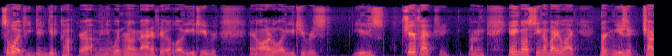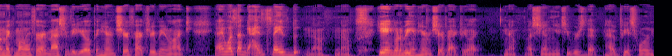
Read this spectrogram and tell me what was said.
so what if you did get a copyright? I mean, it wouldn't really matter if you're a low YouTuber, and a lot of low YouTubers use SHAREfactory. I mean, you ain't gonna see nobody like Merc Music trying to make a Modern Warfare Remaster video up in here in SHAREfactory being like, hey, what's up, guys? It's Facebook. No, no. He ain't gonna be in here in SHAREfactory like, you know, us young YouTubers that have a PS4 and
